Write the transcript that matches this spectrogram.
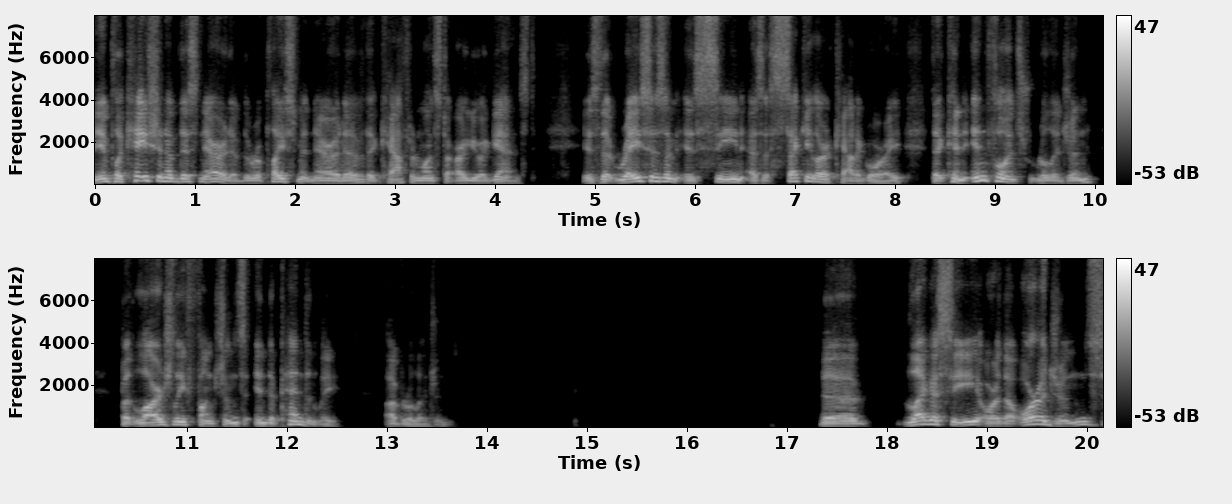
The implication of this narrative, the replacement narrative that Kathryn wants to argue against, is that racism is seen as a secular category that can influence religion, but largely functions independently of religion. The legacy or the origins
